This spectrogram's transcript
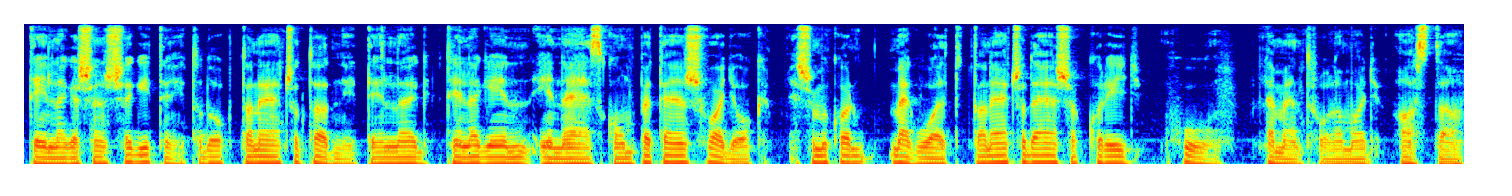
ténylegesen segíteni, tudok tanácsot adni, tényleg, tényleg én, én ehhez kompetens vagyok. És amikor megvolt tanácsadás, akkor így hú, lement rólam, hogy azt a,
